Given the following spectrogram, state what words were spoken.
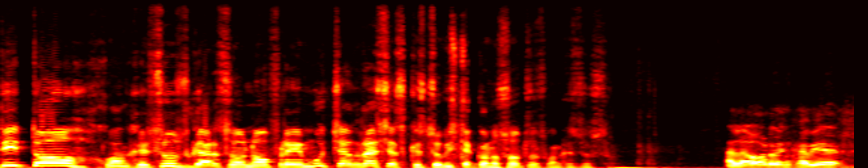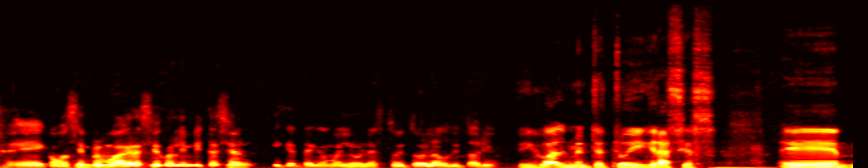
Tito, Juan Jesús Garza Onofre, muchas gracias que estuviste con nosotros, Juan Jesús. A la orden, Javier. Eh, como siempre, muy agradecido con la invitación y que tenga buen lunes tú y todo el auditorio. Igualmente tú y gracias. Eh,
